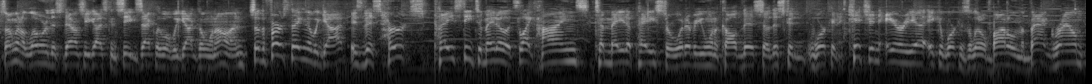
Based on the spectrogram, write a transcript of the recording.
So I'm going to lower this down so you guys can see exactly what we got going on. So the first thing that we got is this Hertz Pasty Tomato. It's like Heinz tomato paste or whatever you want to call this. So this could work in a kitchen area. It could work as a little bottle in the background.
